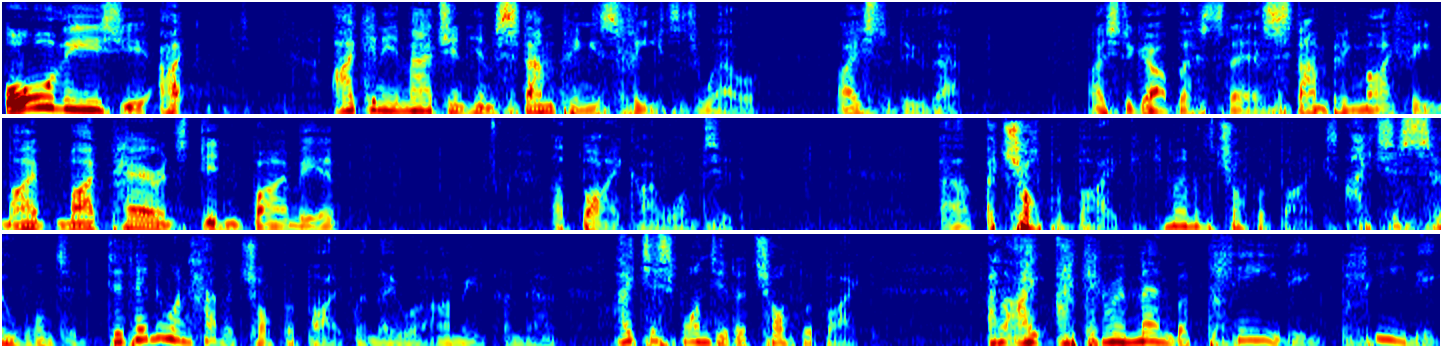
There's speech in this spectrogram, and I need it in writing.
all these years, I, I can imagine him stamping his feet as well. I used to do that. I used to go up the stairs stamping my feet. My, my parents didn't buy me a, a bike I wanted. Uh, a chopper bike. Do you remember the chopper bikes? I just so wanted. Did anyone have a chopper bike when they were? I mean, no. I just wanted a chopper bike. And I, I can remember pleading, pleading,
